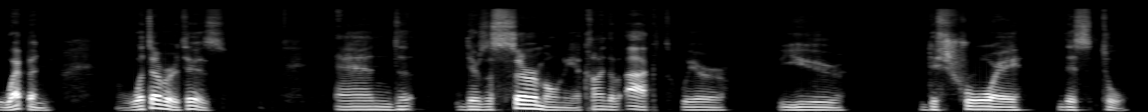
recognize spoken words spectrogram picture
weapon, whatever it is. And there's a ceremony, a kind of act where you destroy this tool.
